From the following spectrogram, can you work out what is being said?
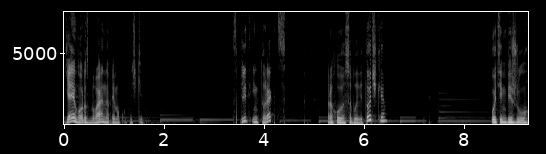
я його розбиваю на прямокутнички. Split into rects. Рахую особливі точки. Потім біжу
